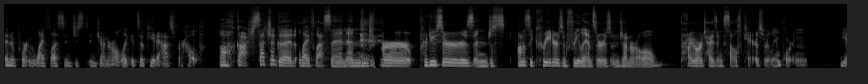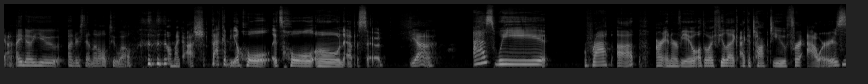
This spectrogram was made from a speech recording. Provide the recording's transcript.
an important life lesson just in general. Like it's okay to ask for help. Oh gosh, such a good life lesson. And for producers and just honestly creators and freelancers in general, prioritizing self care is really important. Yeah, I know you understand that all too well. oh my gosh, that could be a whole its whole own episode. Yeah. As we wrap up our interview, although I feel like I could talk to you for hours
